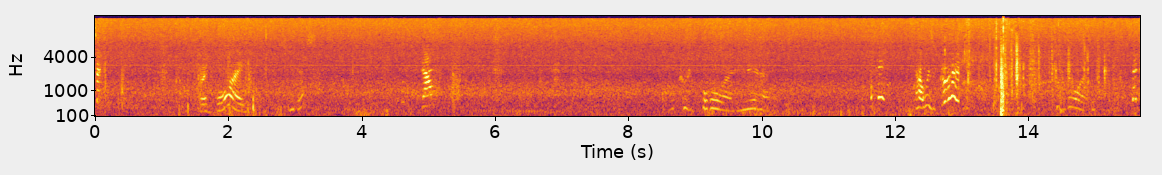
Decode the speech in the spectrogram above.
Sit. Good boy. See this? Down. Oh, good boy, yeah. Okay, that was good. Good boy. Sit.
